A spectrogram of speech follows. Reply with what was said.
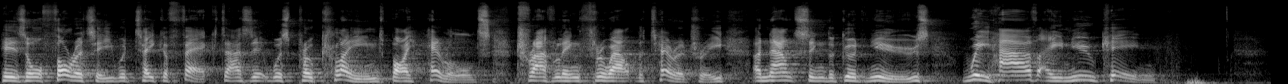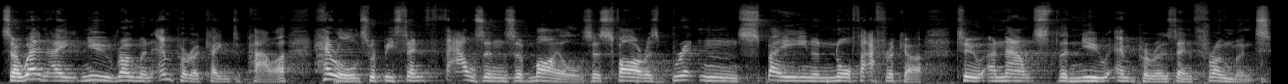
his authority would take effect as it was proclaimed by heralds traveling throughout the territory, announcing the good news we have a new king. So, when a new Roman emperor came to power, heralds would be sent thousands of miles as far as Britain, Spain, and North Africa to announce the new emperor's enthronement.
